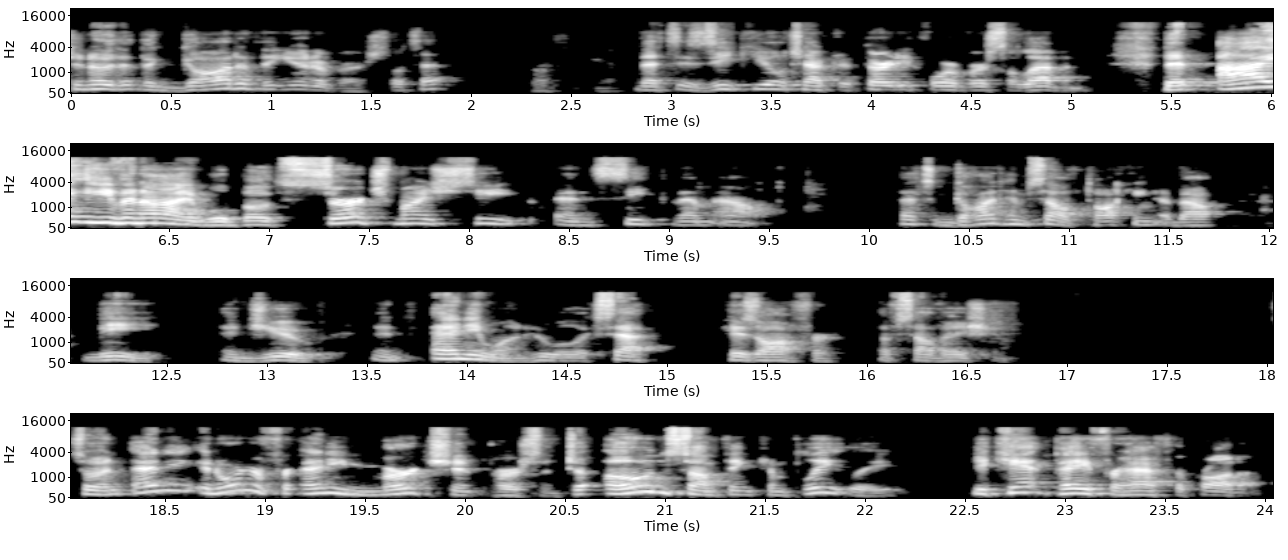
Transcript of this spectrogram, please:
to know that the God of the universe, what's that? That's Ezekiel chapter 34, verse 11. That I, even I, will both search my sheep and seek them out. That's God Himself talking about me and you and anyone who will accept His offer of salvation. So, in any, in order for any merchant person to own something completely, you can't pay for half the product,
